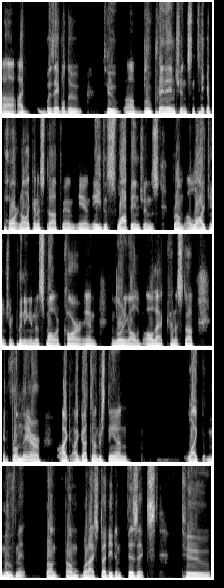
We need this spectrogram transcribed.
Uh, I was able to to uh, blueprint engines and take apart and all that kind of stuff and and even swap engines from a large engine putting in a smaller car and and learning all the, all that kind of stuff and from there I, I got to understand like movement from from what I studied in physics to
